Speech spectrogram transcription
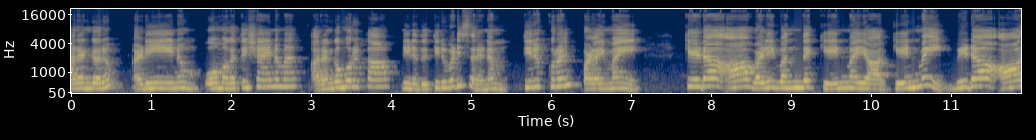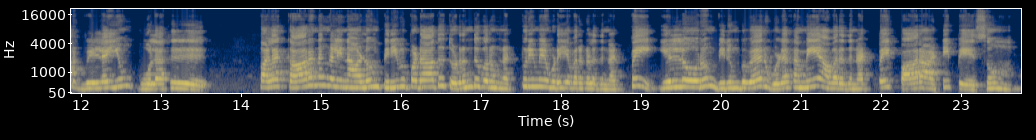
அரங்கரும் அடியேனும். ஓமகத்திஷாய நம அரங்கமுருகா நினது திருவடி சரணம் திருக்குறள் பழைமை. கெடா ஆ வழிவந்த கேண்மையார் கேண்மை விடா ஆர் விளையும் உலகு. பல காரணங்களினாலும் பிரிவுபடாது தொடர்ந்து வரும் நட்புரிமை உடையவர்களது நட்பை எல்லோரும் விரும்புவர் உலகமே அவரது நட்பை பாராட்டி பேசும்.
